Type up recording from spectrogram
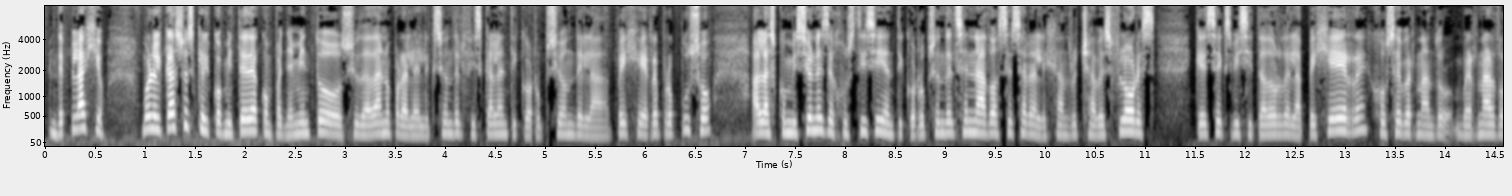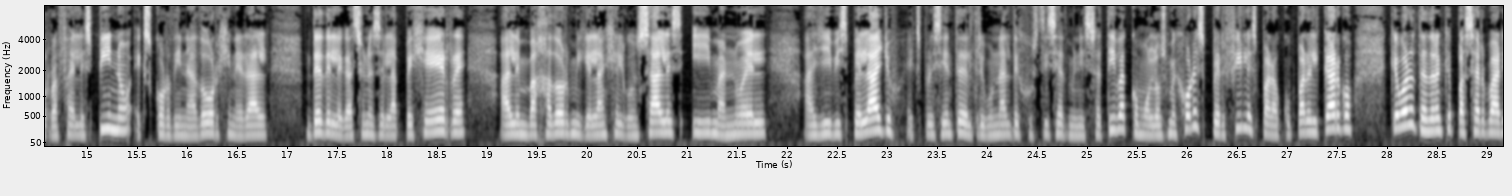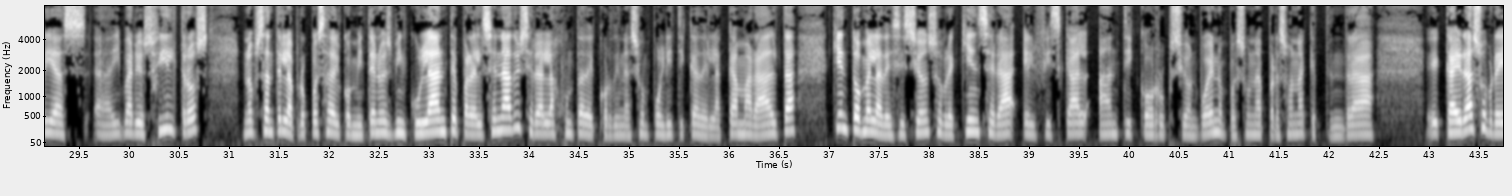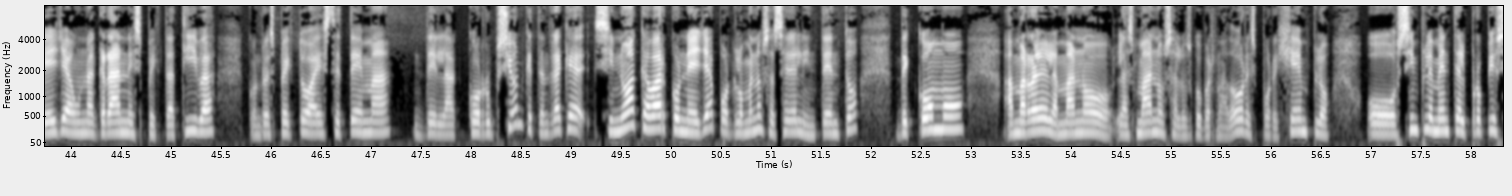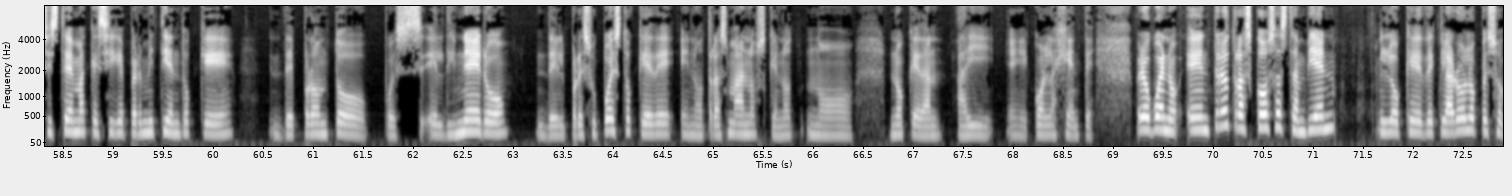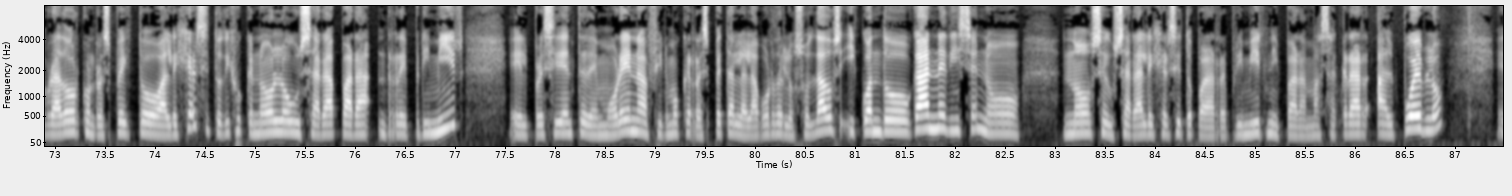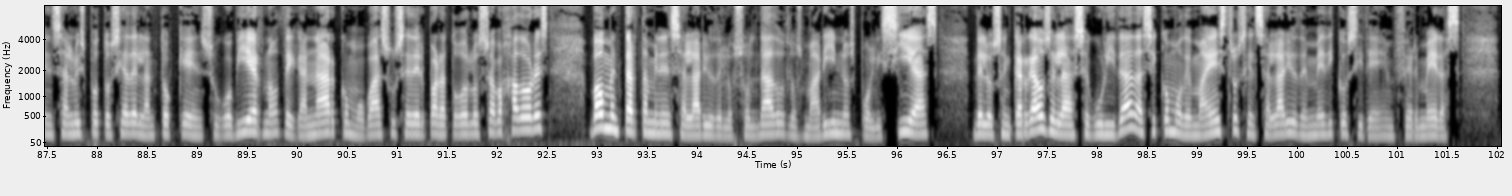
de plagio. Bueno, el caso es que el Comité de Acompañamiento Ciudadano para la elección del fiscal anticorrupción de la PGR propuso a las comisiones de justicia y anticorrupción del Senado a César Alejandro Chávez Flores, que es exvisitador de la PGR, José Bernardo, Bernardo Rafael Espino, ex coordinador general de delegaciones de la PGR, al embajador Miguel Ángel González y Manuel Allibis Pelayo, expresidente del Tribunal de Justicia Administrativa, como los mejores perfiles para ocupar el cargo, que bueno, tendrán que pasar varias varios filtros. No obstante, la propuesta del comité no es vinculante para el Senado y será la Junta de Coordinación Política de la Cámara Alta quien tome la decisión sobre quién será el fiscal anticorrupción. Bueno, pues una persona que tendrá, eh, caerá sobre ella una gran expectativa con respecto a este tema de la corrupción que tendrá que, si no acabar con ella, por lo menos hacer el intento de cómo amarrarle la mano, las manos a los gobernadores, por ejemplo, o simplemente al propio sistema que sigue permitiendo que de pronto, pues, el dinero del presupuesto quede en otras manos que no no no quedan ahí eh, con la gente. Pero bueno, entre otras cosas también lo que declaró López Obrador con respecto al ejército. Dijo que no lo usará para reprimir. El presidente de Morena afirmó que respeta la labor de los soldados y cuando gane, dice, no, no se usará el ejército para reprimir ni para masacrar al pueblo. En San Luis Potosí adelantó que en su gobierno, de ganar como va a suceder para todos los trabajadores, va a aumentar también el salario de los soldados, los marinos, policías, de los encargados de la seguridad, así como de maestros y el salario de médicos y de enfermeras.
